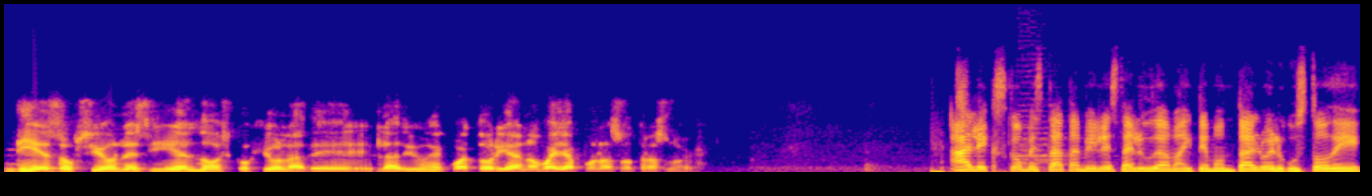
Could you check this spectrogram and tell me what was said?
10 opciones y él no escogió la de, la de un ecuatoriano, vaya por las otras nueve. Alex, ¿cómo está? También le saluda Maite Montalvo, el gusto de,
